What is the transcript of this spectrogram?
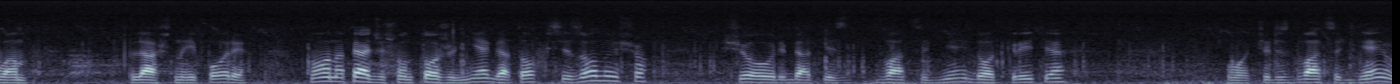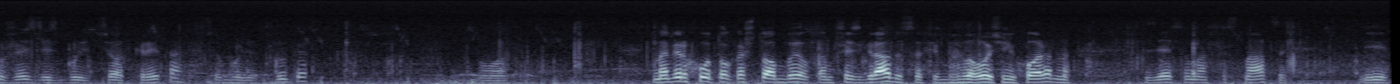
вам пляж Наипоре. Но он опять же, он тоже не готов к сезону еще. Еще у ребят есть 20 дней до открытия. Вот, через 20 дней уже здесь будет все открыто, все будет супер. Вот. Наверху только что был там 6 градусов и было очень холодно. Здесь у нас 16 и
